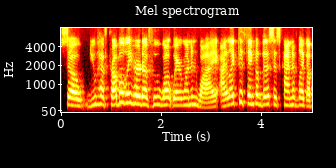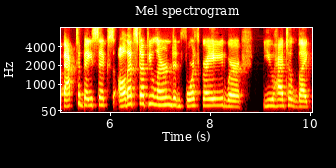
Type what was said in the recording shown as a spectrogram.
so you have probably heard of who, what, where, when, and why. I like to think of this as kind of like a back to basics, all that stuff you learned in fourth grade where you had to like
